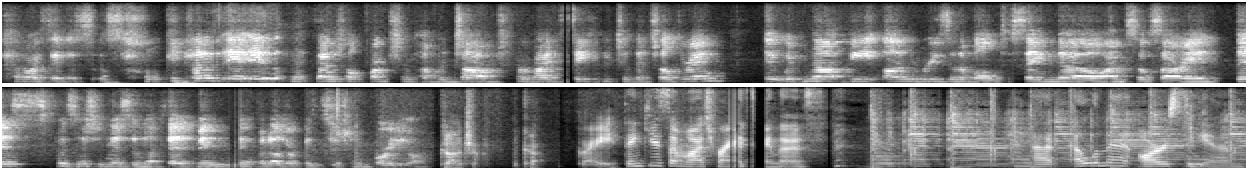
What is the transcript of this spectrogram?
how do I say this? So because it is an essential function of the job to provide safety to the children, it would not be unreasonable to say, no, I'm so sorry, this position isn't a fit. Maybe we have another position for you. Gotcha. Okay. Great. Thank you so much for answering those. At Element RCM,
